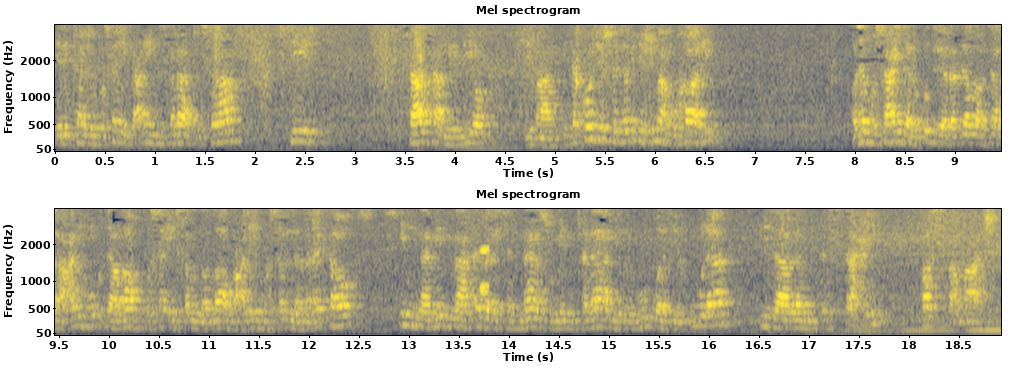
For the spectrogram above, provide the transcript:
Jer kaže poslanik alaihi salatu wasalam, stid sastavni dio imana. I također što je zavidiš imam Buhari, od Ebu Sa'ida al-Hudri radijallahu ta'ala anhu, da Allah poslanik sallallahu alaihi wa sallam rekao, inna mimma adraka an-nasu min kalami nubuwati al-ula idha lam tastahi fasna maša.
